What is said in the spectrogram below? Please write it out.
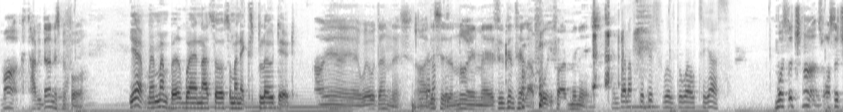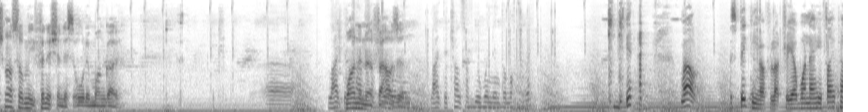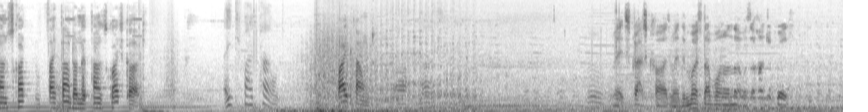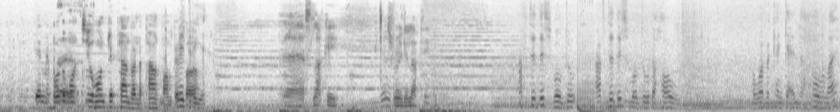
Mark, have you done this before? Yeah, remember when I saw someone exploded? Oh yeah, yeah, we all done this. Oh, this is annoying, man. This is gonna take like forty-five minutes. And then after this, we'll do LTS. What's the chance? What's the chance of me finishing this all in one go? Uh, like One in a thousand. winning- Like the chance of you winning the lottery. yeah. well, speaking of lottery, I won a five pound scratch, five pound on a pound scratch card. Eighty-five pound. Five pound. Oh, nice. Mate, scratch cards, mate. The most I've won on that was a hundred quid. Yeah, my brother won two hundred pound on a pound one before. Yeah, it's lucky. It's really lucky. After this, we'll do. After this, we'll do the hole. Whoever can get in the hole, eh?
